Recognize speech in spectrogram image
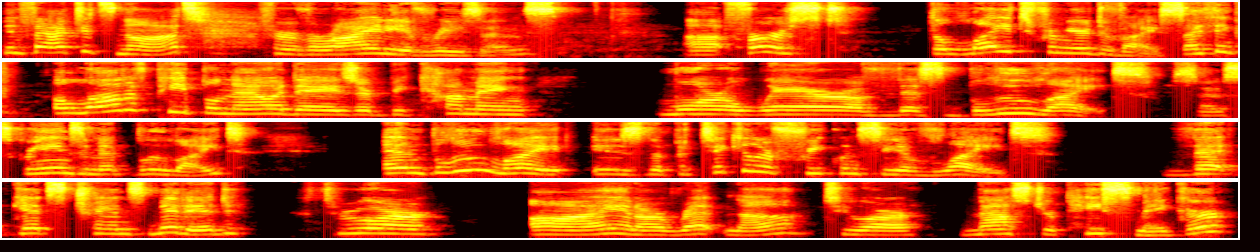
In fact, it's not for a variety of reasons. Uh, first, the light from your device. I think a lot of people nowadays are becoming more aware of this blue light. So, screens emit blue light, and blue light is the particular frequency of light that gets transmitted through our eye and our retina to our master pacemaker,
